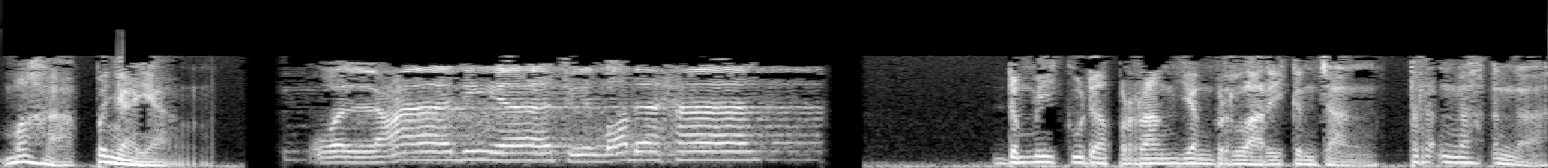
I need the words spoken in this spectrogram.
Maha Penyayang. Demi kuda perang yang berlari kencang, terengah-engah.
